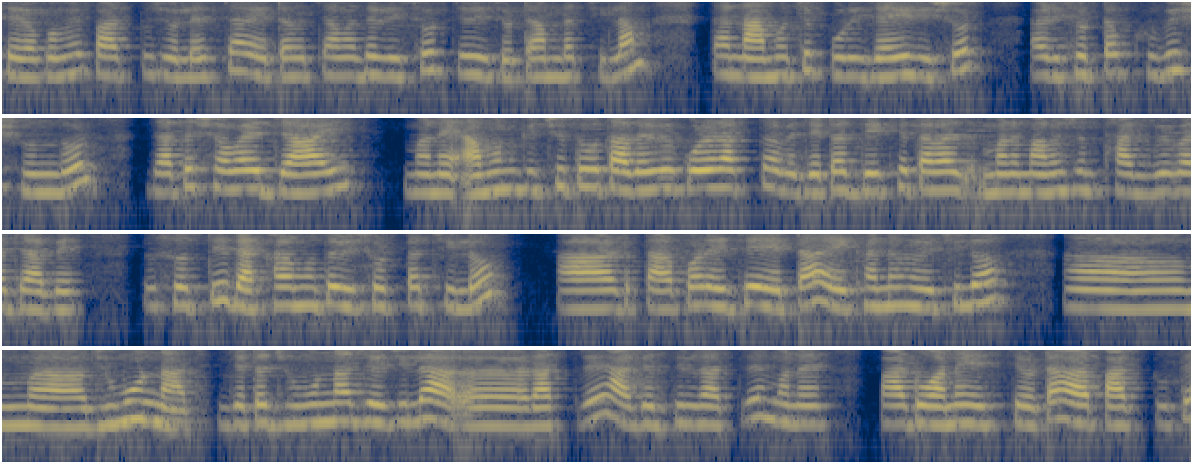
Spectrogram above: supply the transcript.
সেরকমই পার্ট টু চলে এসেছে। আর এটা হচ্ছে আমাদের রিসোর্ট যে রিসোর্টে আমরা ছিলাম, তার নাম হচ্ছে পরিযায়ী রিসোর্ট আর রিসোর্টটা খুবই সুন্দর, যাতে সবাই যায় মানে এমন কিছু তো তাদেরকে করে রাখতে হবে, যেটা দেখে তারা মানে মানুষজন থাকবে বা যাবে। তো সত্যি দেখার মতো রিসোর্টটা ছিল। আর তারপর এই যে এটা, এখানে হয়েছিল ঝুমুর নাচ। যেটা ঝুমুর নাচ হয়েছিল রাত্রে, আগের দিন রাত্রে। মানে পার্ট ওয়ানে এসছে ওটা, আর পার্ট টুতে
